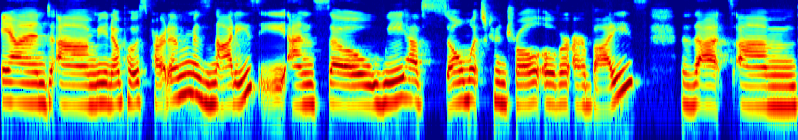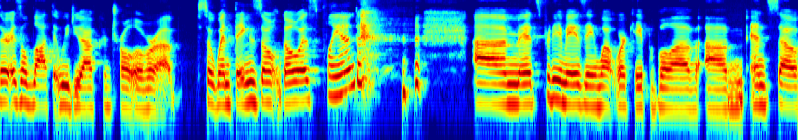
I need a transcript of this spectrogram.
And, um, you know, postpartum is not easy. And so we have so much control over our bodies that um, there is a lot that we do have control over. So when things don't go as planned, um, it's pretty amazing what we're capable of. Um, and so,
